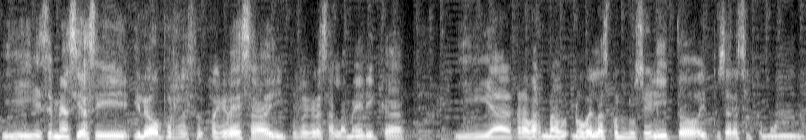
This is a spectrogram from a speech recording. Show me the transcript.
y se me hacía así, y luego pues res- regresa y pues regresa a la América y a grabar no- novelas con Lucerito, y pues era así como un,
